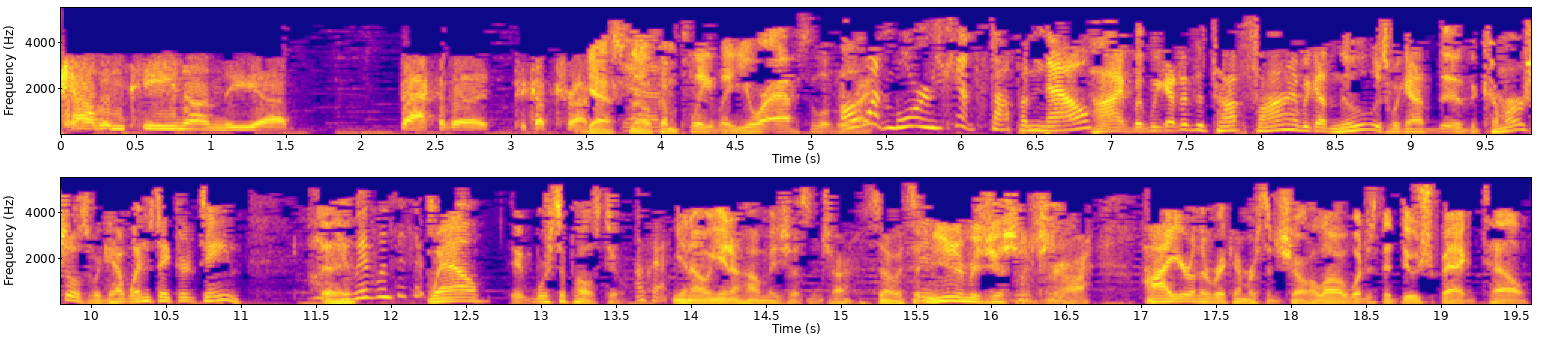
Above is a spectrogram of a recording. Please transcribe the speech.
Calvin Teen on the uh, back of a pickup truck. Yes, no, completely. You are absolutely Oh, I right. want more. You can't stop him now. Hi, but we got to the top five. We got news. We got the, the commercials. We got Wednesday 13. Do we have Wednesday, Thursday? Well, it, we're supposed to. Okay. You know, you know how musicians are. So it's a musicians are. Hi, you're on the Rick Emerson show. Hello. What does the douchebag tell?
